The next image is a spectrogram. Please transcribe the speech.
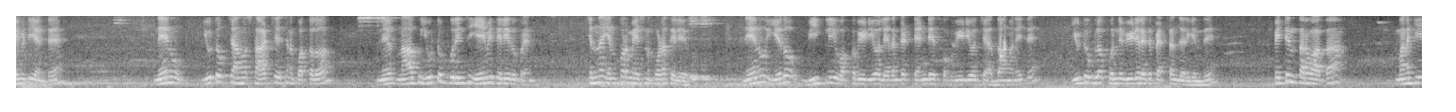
ఏమిటి అంటే నేను యూట్యూబ్ ఛానల్ స్టార్ట్ చేసిన కొత్తలో నే నాకు యూట్యూబ్ గురించి ఏమీ తెలియదు ఫ్రెండ్స్. చిన్న ఇన్ఫర్మేషన్ కూడా తెలియదు. నేను ఏదో వీక్లీ ఒక్క వీడియో లేదంటే టెన్ డేస్కి ఒక వీడియో చేద్దామని అయితే యూట్యూబ్లో కొన్ని వీడియోలు అయితే పెట్టడం జరిగింది. పెట్టిన తర్వాత మనకి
